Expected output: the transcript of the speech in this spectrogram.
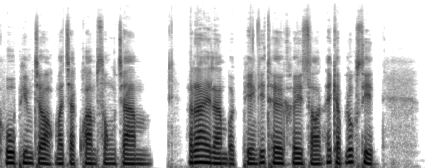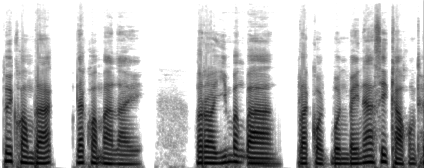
ครูพิมพ์จะออกมาจากความทรงจำไร่ายรำบทเพลงที่เธอเคยสอนให้กับลูกศิษย์ด้วยความรักและความอาลัย รอยยิ้มบางๆ ปรากฏบนใบหน้าซีดขาวของเธ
